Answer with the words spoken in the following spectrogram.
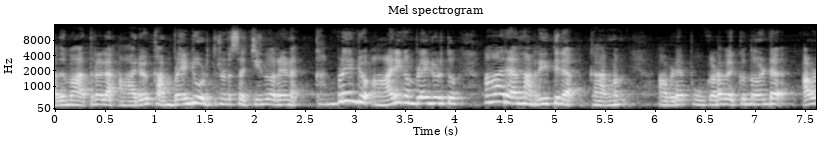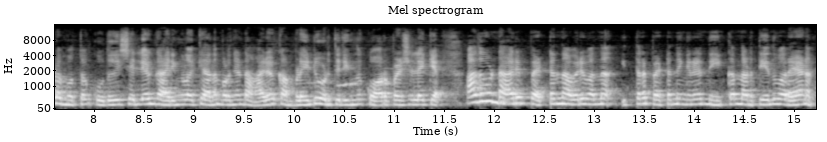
അത് മാത്രല്ല ആരോ കംപ്ലൈന്റ് കൊടുത്തിട്ടുണ്ട് സച്ചി എന്ന് പറയണ. കംപ്ലൈന്റോ ആര് കംപ്ലൈന്റ് കൊടുത്തു? ആരാന്ന് അറിയത്തില്ല. കാരണം അവിടെ പൂക്കട വെക്കുന്നതുകൊണ്ട് അവിടെ മൊത്തം കൊതുക് ശല്യവും കാര്യങ്ങളൊക്കെ ആണെന്ന് പറഞ്ഞുകൊണ്ട് ആരോ കംപ്ലൈന്റ് കൊടുത്തിരിക്കുന്നു കോർപ്പറേഷനിലേക്ക് അതുകൊണ്ട് ആരും പെട്ടെന്ന് അവർ വന്ന് ഇത്ര പെട്ടെന്ന് ഇങ്ങനെ ഒരു നീക്കം നടത്തിയെന്ന് പറയണം.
